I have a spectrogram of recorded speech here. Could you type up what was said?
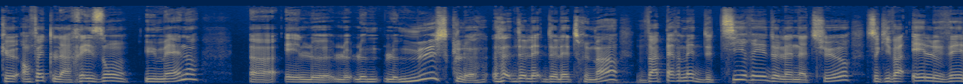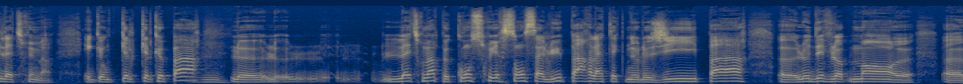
que en fait la raison humaine euh, et le, le, le, le muscle de l'être- humain va permettre de tirer de la nature ce qui va élever l'être humain. Et quel- quelque part, le- l'être humain peut construire son salut par la technologie, par euh, le développement euh,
